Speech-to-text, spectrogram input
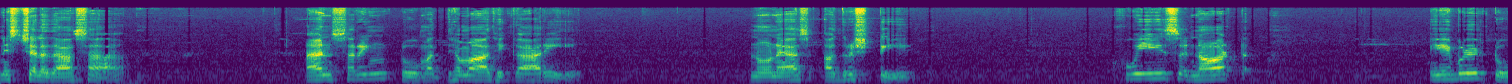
निश्चलदास आंसरिंग टू मध्यमाधिकारी नोन एज अदृष्टि who is not able to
